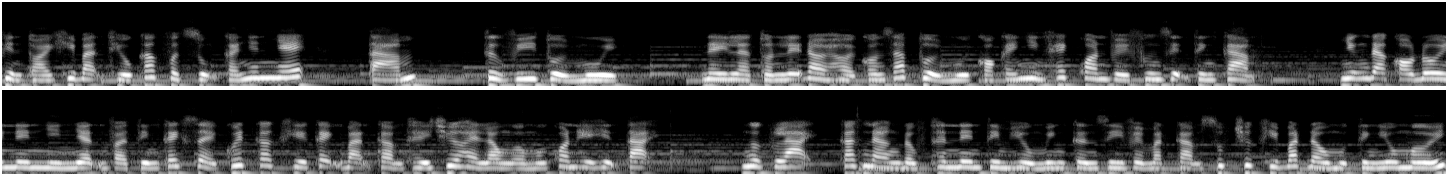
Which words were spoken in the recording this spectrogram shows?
phiền toái khi bạn thiếu các vật dụng cá nhân nhé. 8. Tử vi tuổi mùi Đây là tuần lễ đòi hỏi con giáp tuổi mùi có cái nhìn khách quan về phương diện tình cảm. Những đã có đôi nên nhìn nhận và tìm cách giải quyết các khía cạnh bạn cảm thấy chưa hài lòng ở mối quan hệ hiện tại. Ngược lại, các nàng độc thân nên tìm hiểu mình cần gì về mặt cảm xúc trước khi bắt đầu một tình yêu mới.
